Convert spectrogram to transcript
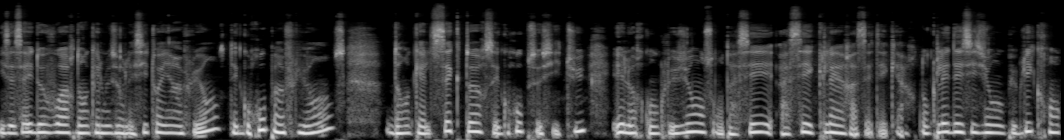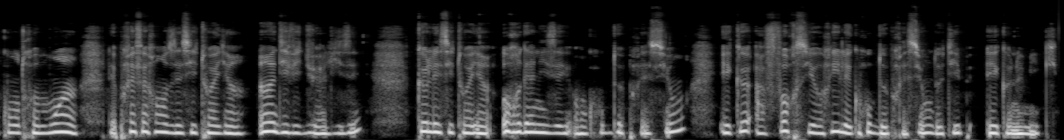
Ils essayent de voir dans quelle mesure les citoyens influencent, des groupes influencent, dans quel secteur ces groupes se situent, et leurs conclusions sont assez, assez claires à cet égard. Donc les décisions publiques rencontrent moins les préférences des citoyens individualisés que les citoyens organisés en groupes de pression et que, a fortiori, les groupes de pression de type économique.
